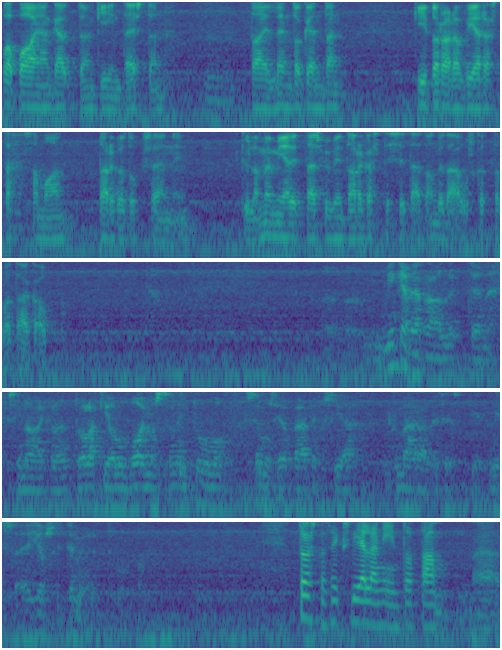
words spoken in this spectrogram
vapaa-ajan käyttöön kiinteistön tai lentokentän kiitoradan vierestä samaan tarkoitukseen, niin kyllä me mietittäisiin hyvin tarkasti sitä, että onko tämä uskottava tämä kauppa. Mikä verran on nyt siinä aikana, että tuo laki on ollut voimassa, niin tullut sellaisia päätöksiä määrällisesti, että missä ei ole sitten myönnetty lupaa? Toistaiseksi vielä niin tota, ää,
